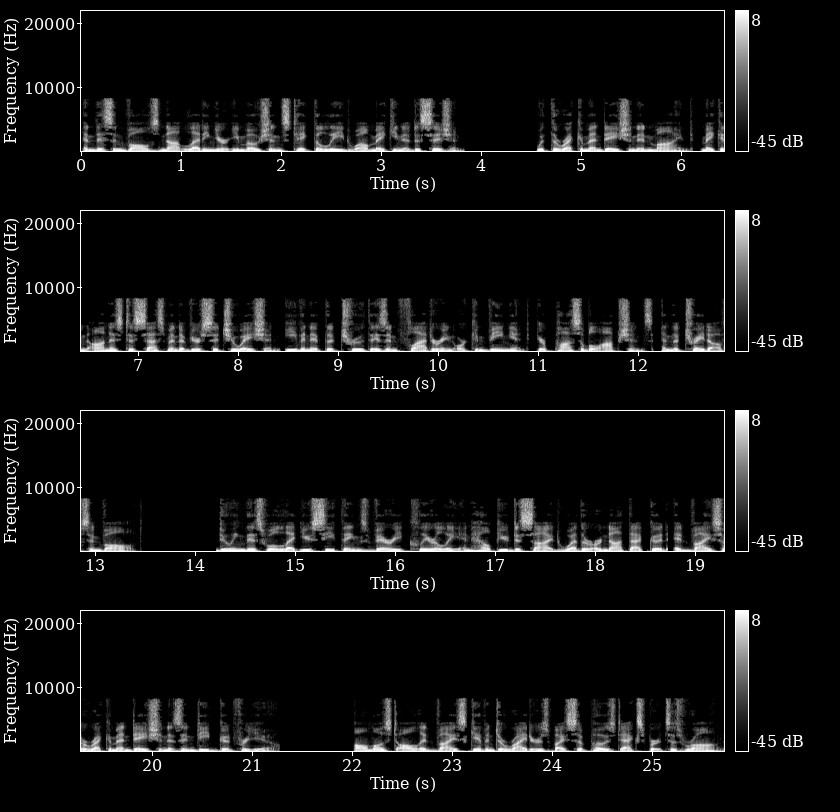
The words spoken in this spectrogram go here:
And this involves not letting your emotions take the lead while making a decision. With the recommendation in mind, make an honest assessment of your situation even if the truth isn't flattering or convenient, your possible options, and the trade-offs involved. Doing this will let you see things very clearly and help you decide whether or not that good advice or recommendation is indeed good for you. Almost all advice given to writers by supposed experts is wrong.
